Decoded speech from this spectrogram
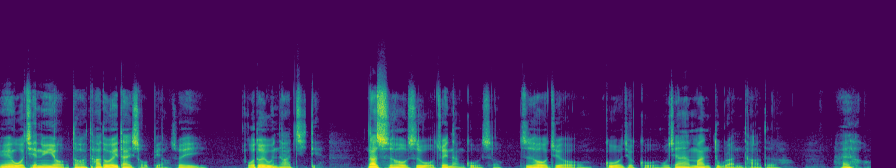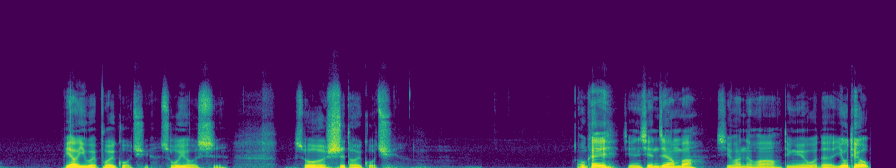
因为我前女友都她都会戴手表，所以我都会问她几点。那时候是我最难过的时候，之后就过了就过。我现在还蛮赌烂她的，还好。不要以为不会过去，所有事，所有事都会过去。OK，今天先这样吧。喜欢的话，订阅我的 YouTube。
